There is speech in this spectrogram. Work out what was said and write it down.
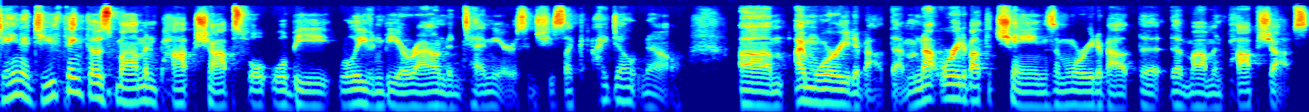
Dana, do you think those mom and pop shops will, will be will even be around in 10 years? And she's like, I don't know um, I'm worried about them. I'm not worried about the chains. I'm worried about the the mom and pop shops.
